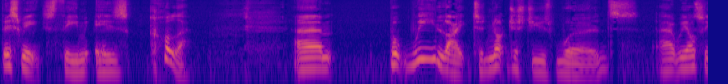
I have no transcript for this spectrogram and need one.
This week's theme is colour. Um, but we like to not just use words uh, we also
